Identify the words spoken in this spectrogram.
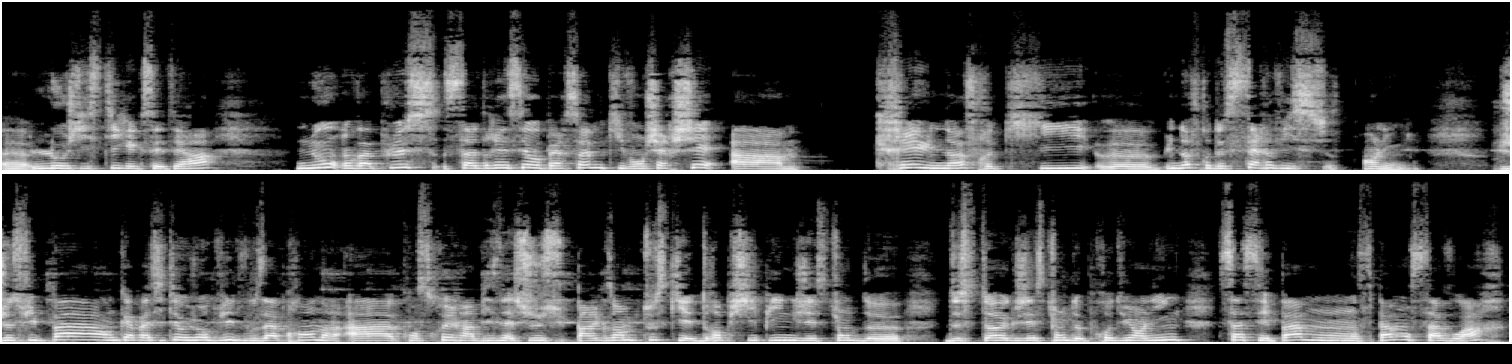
euh, logistique, etc. Nous, on va plus s'adresser aux personnes qui vont chercher à créer une offre qui, euh, une offre de service en ligne. Je suis pas en capacité aujourd'hui de vous apprendre à construire un business. Je suis, par exemple, tout ce qui est dropshipping, gestion de, de stock, gestion de produits en ligne, ça c'est pas mon, c'est pas mon savoir.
